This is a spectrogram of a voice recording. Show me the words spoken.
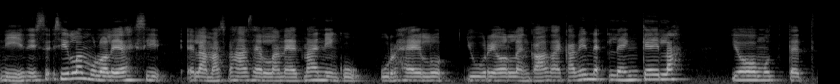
niin, niin silloin mulla oli ehkä elämässä vähän sellainen, että mä en niinku urheilu juuri ollenkaan, tai kävin lenkeillä, joo, mutta et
